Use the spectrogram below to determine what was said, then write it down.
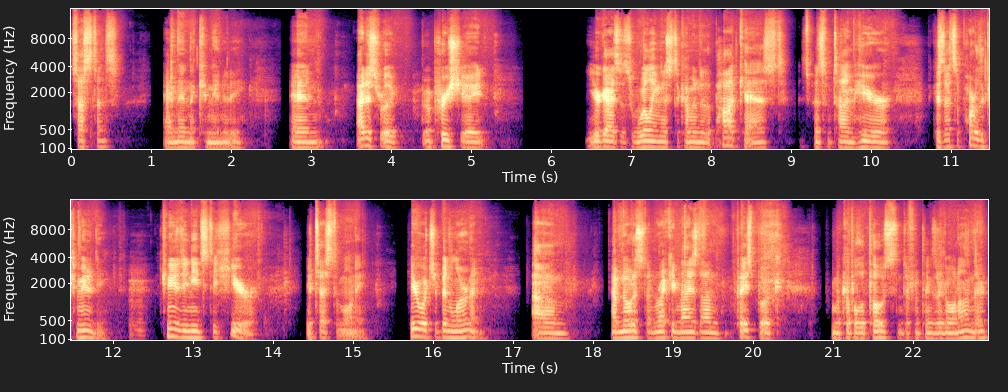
sustenance, and then the community. And I just really appreciate your guys' willingness to come into the podcast, spend some time here, because that's a part of the community. Mhm. Community needs to hear your testimony, hear what you've been learning. Um, I've noticed and recognized on Facebook from a couple of posts and different things that are going on there,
